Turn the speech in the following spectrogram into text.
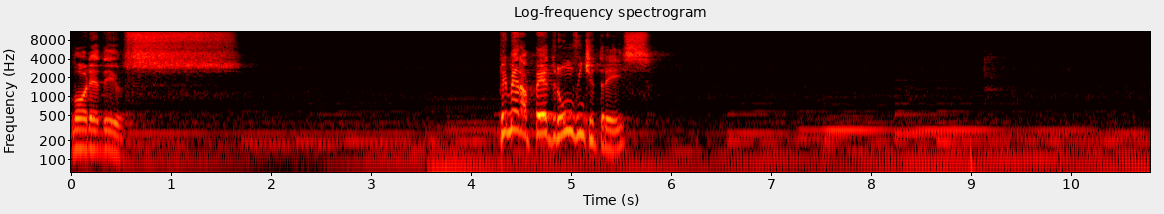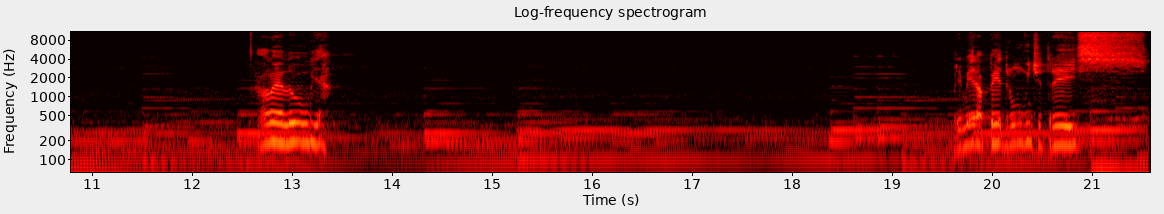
Glória a Deus. 1 Pedro 1, 23. Aleluia. 1 Pedro 1, 23.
